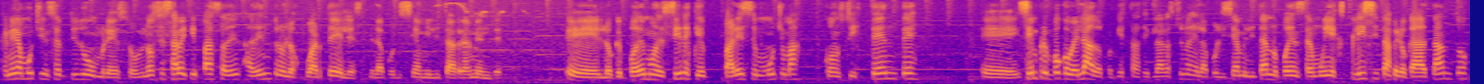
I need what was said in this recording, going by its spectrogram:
genera mucha incertidumbre eso. No se sabe qué pasa adentro de los cuarteles de la policía militar realmente. Eh, lo que podemos decir es que parece mucho más consistente, eh, siempre un poco velado, porque estas declaraciones de la policía militar no pueden ser muy explícitas, pero cada tanto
